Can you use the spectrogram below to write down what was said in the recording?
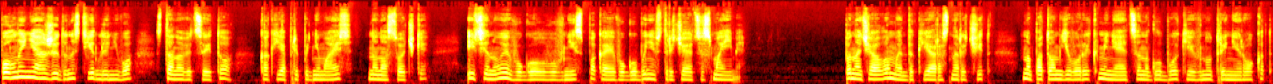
Полной неожиданностью для него становится и то, как я приподнимаюсь на носочки и тяну его голову вниз, пока его губы не встречаются с моими. Поначалу Мэддок яростно рычит, но потом его рык меняется на глубокий внутренний рокот,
